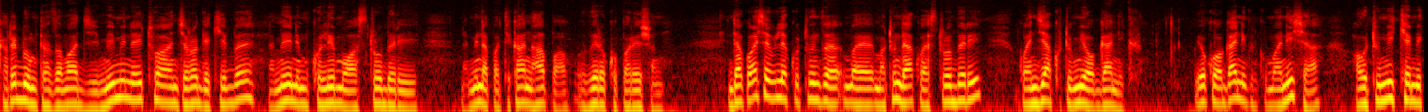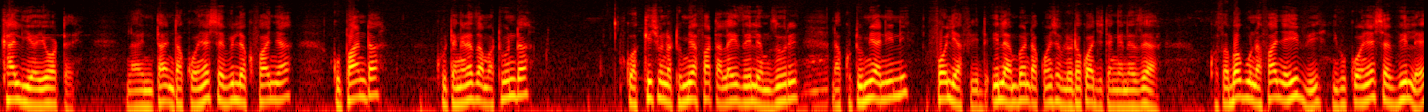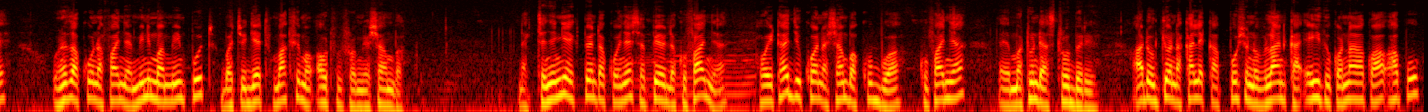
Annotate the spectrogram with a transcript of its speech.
Karibu mtazamaji, mimi naitwa Njoroge Kibe na mimi ni mkulima wa strawberry na mimi napatikana hapa Udhiro Corporation. Nitakuonyesha vile kutunza matunda yako ya strawberry kwa njia ya kutumia organic. Hiyo kwa organic ni kumaanisha hautumii kemikali yoyote, na nitakuonyesha vile kufanya kupanda, kutengeneza matunda, kuhakikisha unatumia fertilizer ile mzuri na kutumia nini foliar feed ile ambayo nitakuonyesha vile utakuwa jitengenezea. Kwa sababu unafanya hivi ni kukuonyesha vile unaweza kuwa unafanya minimum input but you get maximum output from your shamba. Na kitu nyingine kipenda kuonyesha pia vile kufanya, hauhitaji kuwa na shamba kubwa kufanya eh, matunda ya strawberry. Hata ukiwa na kale ka portion of land ka eighth uko nayo hapo,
